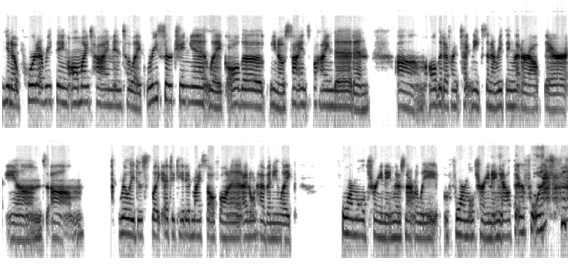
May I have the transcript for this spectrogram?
you know poured everything all my time into like researching it like all the you know science behind it and um, all the different techniques and everything that are out there and um, really just like educated myself on it. I don't have any like formal training. There's not really formal training out there for it.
